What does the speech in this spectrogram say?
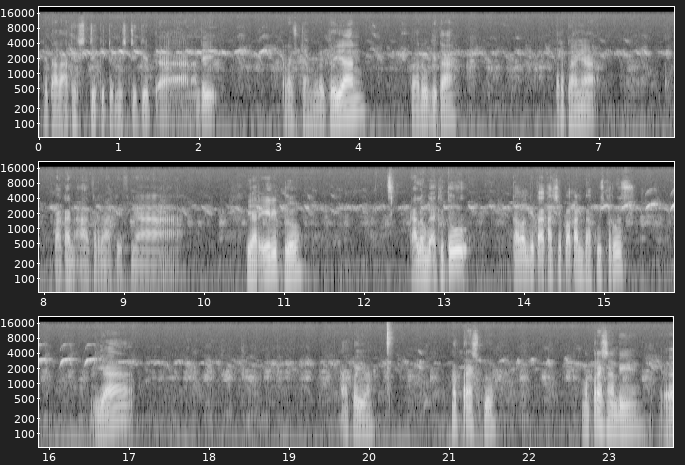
kita latih sedikit demi sedikit. Nah, nanti kalau sudah mulai doyan baru kita perbanyak pakan alternatifnya. Biar irit bro. Kalau nggak gitu kalau kita kasih pakan bagus terus ya apa ya ngepres bro. Ngepres nanti e,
